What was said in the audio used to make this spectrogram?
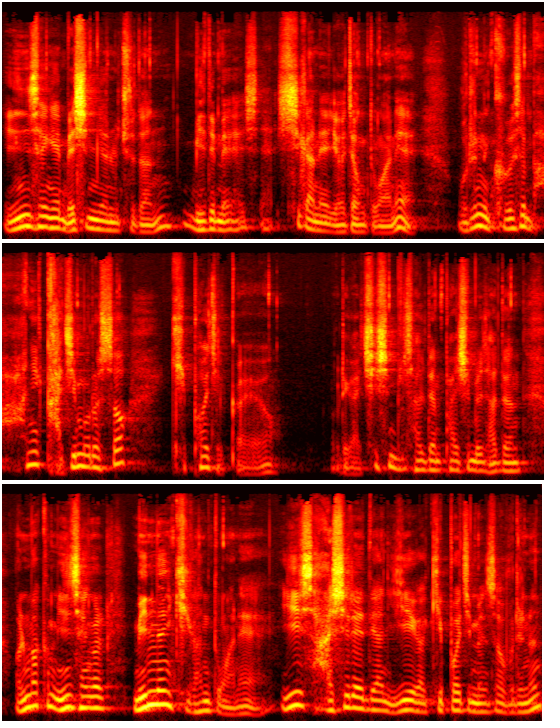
인생의 몇십 년을 주던 믿음의 시간의 여정 동안에 우리는 그것을 많이 가짐으로써 깊어질 거예요. 우리가 70을 살든 80을 살든 얼마큼 인생을 믿는 기간 동안에 이 사실에 대한 이해가 깊어지면서 우리는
